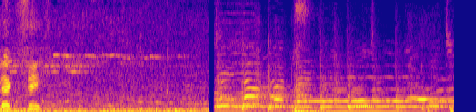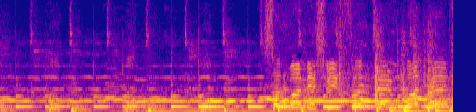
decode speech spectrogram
लेट सी सन्मान्य श्री संजय उपाध्याय.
